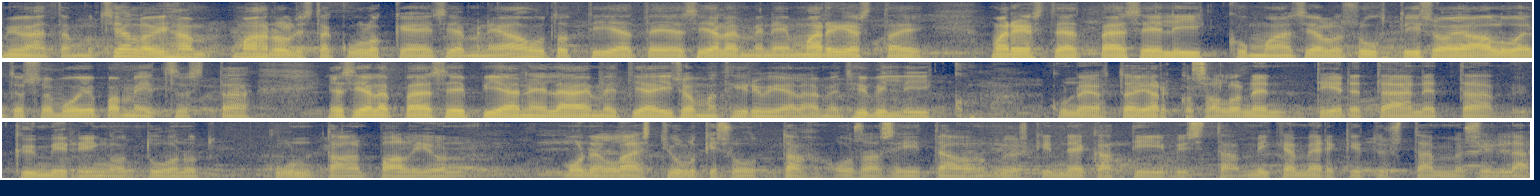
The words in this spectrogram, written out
myötä. Mutta siellä on ihan mahdollista kulkea, siellä menee autotietä ja siellä menee marjastajat, marjastajat pääsee liikkumaan. Siellä on suht isoja alueita, joissa voi jopa metsästää ja siellä pääsee pieneläimet ja isommat hirvieläimet hyvin liikkumaan. Kunnanjohtaja Jarkko Salonen, tiedetään, että Kymiring on tuonut kuntaan paljon monenlaista julkisuutta, osa siitä on myöskin negatiivista. Mikä merkitys tämmöisillä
